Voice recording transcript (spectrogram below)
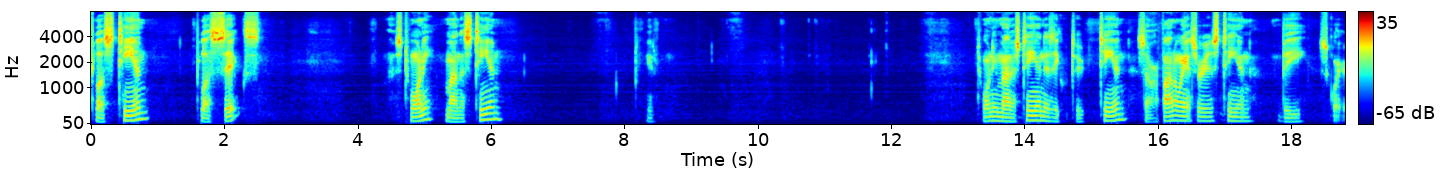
plus 10 plus 6 is 20 minus 10 20 minus 10 is equal to 10. So our final answer is 10v squared.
